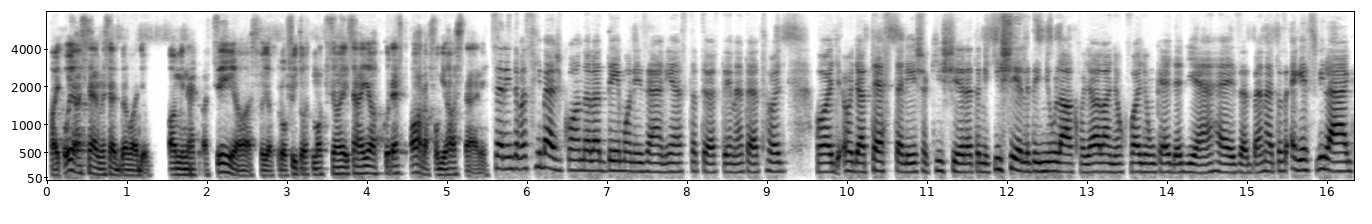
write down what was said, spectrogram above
ha egy olyan szervezetben vagyok, aminek a célja az, hogy a profitot maximalizálja, akkor ezt arra fogja használni. Szerintem az hibás gondolat démonizálni ezt a történetet, hogy, hogy, hogy a tesztelés, a kísérlet, mi kísérleti nyulak vagy alanyok vagyunk egy-egy ilyen helyzetben. Hát az egész világ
